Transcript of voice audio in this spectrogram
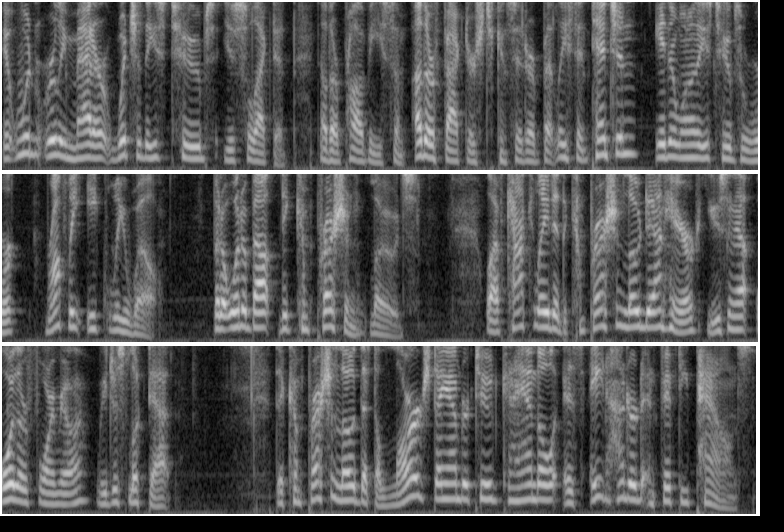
it wouldn't really matter which of these tubes you selected. Now there'll probably be some other factors to consider, but at least in tension, either one of these tubes will work roughly equally well. But what about the compression loads? Well, I've calculated the compression load down here using that Euler formula we just looked at. The compression load that the large diameter tube can handle is 850 pounds.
